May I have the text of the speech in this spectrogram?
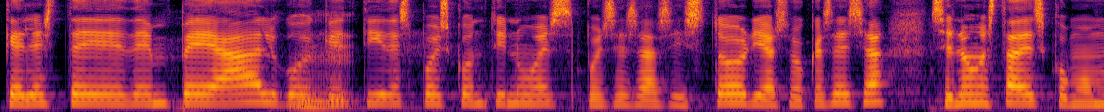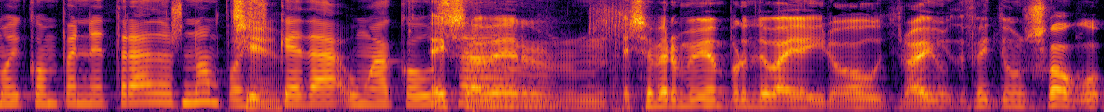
que eles te den pé a algo mm. e que ti despois continúes pois pues, esas historias ou que sexa, se non estades como moi compenetrados, non, pois pues sí. queda unha cousa É saber, é saber moi ben por onde vai a ir o outro. Hai de feito un xogo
